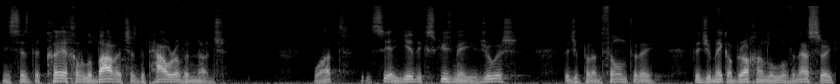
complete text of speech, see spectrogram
And he says the koyach of Lubavitch is the power of a nudge. What? You see a yid, excuse me, are you Jewish? Did you put on tefillin today? Did you make a bracha on the Lulav Esrog?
